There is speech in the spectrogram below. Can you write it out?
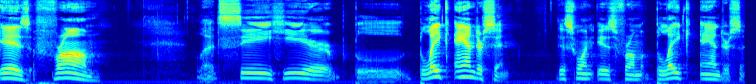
is from Let's see here. Blake Anderson. This one is from Blake Anderson.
